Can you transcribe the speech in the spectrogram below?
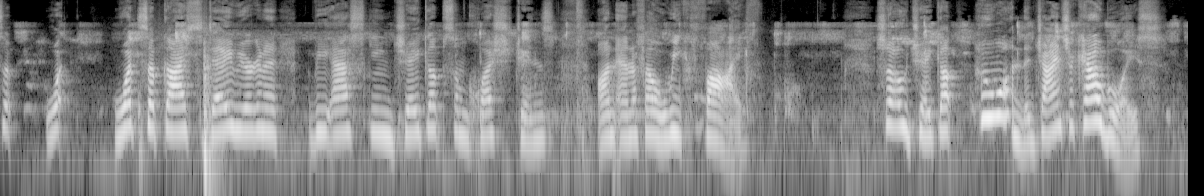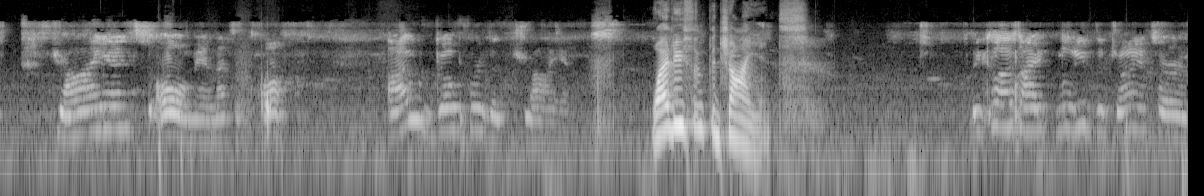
What's up? What? What's up, guys? Today we are gonna be asking Jacob some questions on NFL Week Five. So, Jacob, who won, the Giants or Cowboys? Giants. Oh man, that's a tough. I would go for the Giants Why do you think the Giants? because I believe the Giants are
